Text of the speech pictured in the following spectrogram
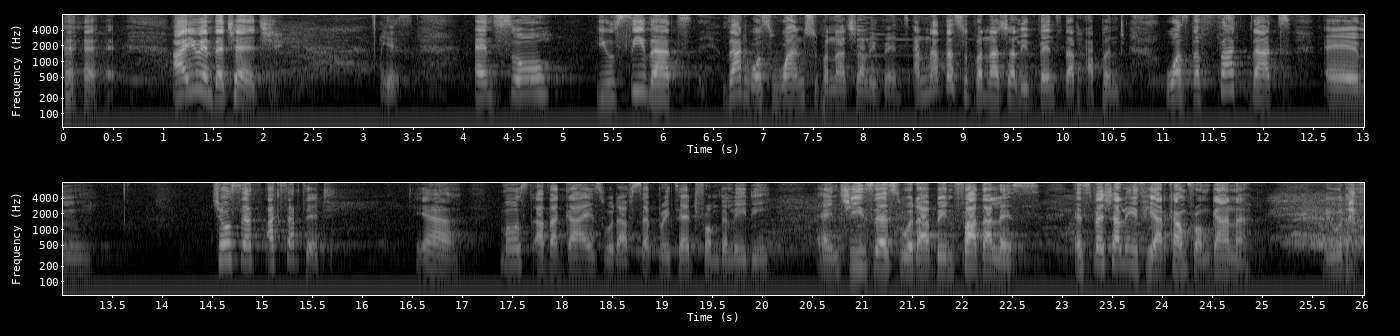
are you in the church? Yes. And so you see that that was one supernatural event. Another supernatural event that happened was the fact that um, Joseph accepted. Yeah, most other guys would have separated from the lady, and Jesus would have been fatherless, especially if he had come from Ghana. He would have.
